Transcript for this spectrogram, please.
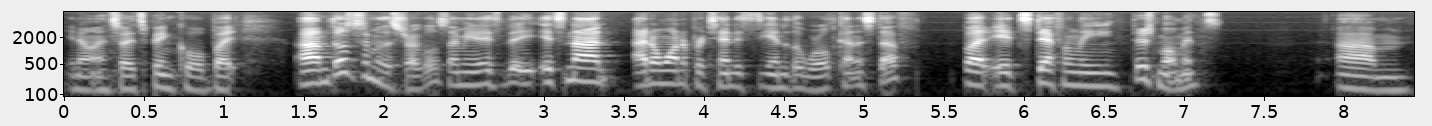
You know, and so it's been cool. But um, those are some of the struggles. I mean, it's it's not. I don't want to pretend it's the end of the world kind of stuff, but it's definitely there's moments. Um,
